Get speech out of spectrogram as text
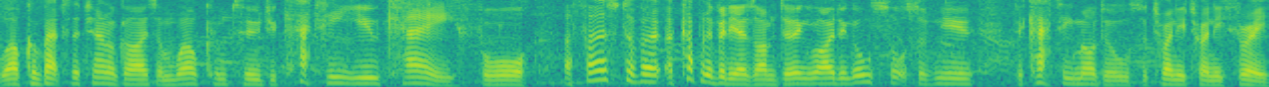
Welcome back to the channel guys and welcome to Ducati UK for a first of a, a, couple of videos I'm doing riding all sorts of new Ducati models for 2023.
